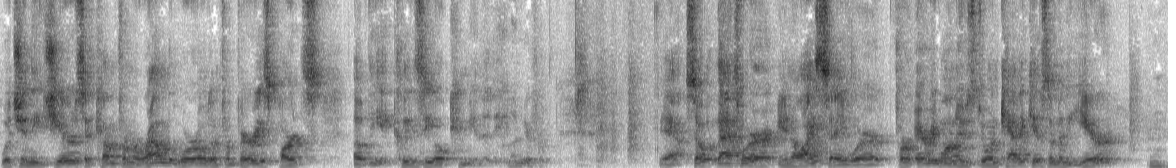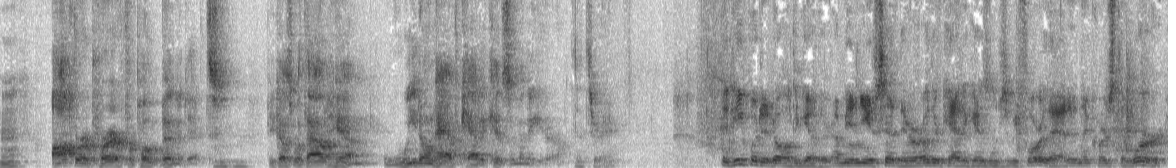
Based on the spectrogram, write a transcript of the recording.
which in these years had come from around the world and from various parts of the ecclesial community. Wonderful. Yeah, so that's where you know I say where for everyone who's doing catechism in a year, mm-hmm. offer a prayer for Pope Benedict, mm-hmm. because without him, we don't have catechism in a year. That's right. And he put it all together. I mean, you said there were other catechisms before that, and of course there were.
